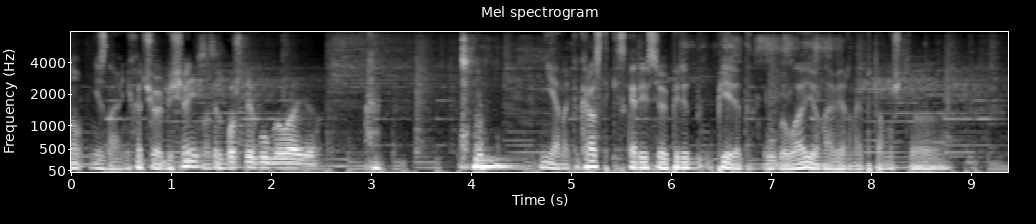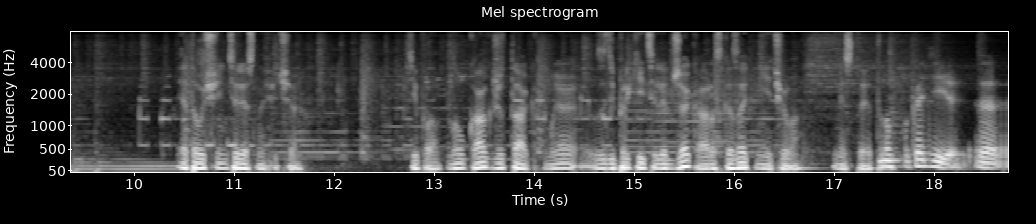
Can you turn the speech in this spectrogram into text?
Ну, не знаю, не хочу обещать. Месяца думаю, после Google I.O. Не, она как раз-таки, скорее всего, перед, перед Google I.O., наверное, потому что это очень интересная фича. Типа, ну как же так? Мы задеприкетили Джека, а рассказать нечего вместо этого. Ну погоди, э,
